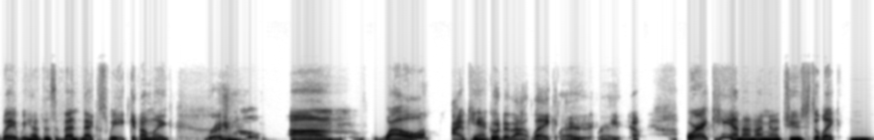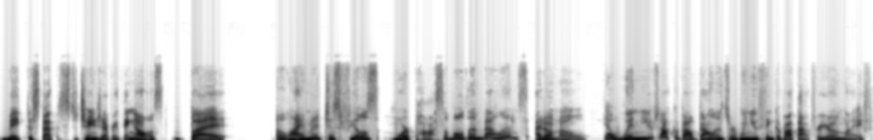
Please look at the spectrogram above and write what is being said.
way, we have this event next week, and I'm like, right. Oh, um, well, I can't go to that. Like, right, I, right. You know, or I can, and I'm going to choose to like make the steps to change everything else. But alignment just feels more possible than balance. I don't know. Yeah, when you talk about balance or when you think about that for your own life,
